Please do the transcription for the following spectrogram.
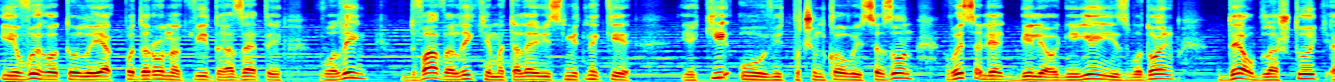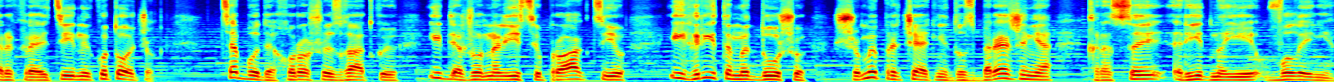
і виготовили як подарунок від газети Волинь два великі металеві смітники, які у відпочинковий сезон виселять біля однієї з водойм, де облаштують рекреаційний куточок. Це буде хорошою згадкою і для журналістів про акцію, і грітиме душу, що ми причетні до збереження краси рідної Волині.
